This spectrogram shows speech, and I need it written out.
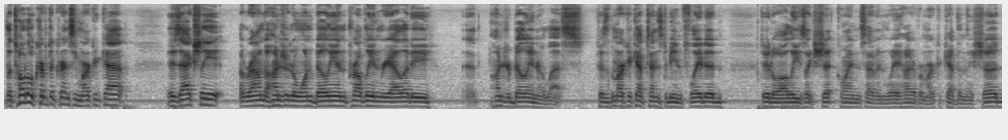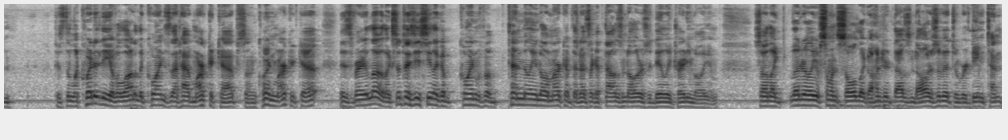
the total cryptocurrency market cap is actually around 101 billion, probably in reality 100 billion or less because the market cap tends to be inflated due to all these like shit coins having way higher of a market cap than they should because the liquidity of a lot of the coins that have market caps on coin market cap is very low. Like sometimes you see like a coin with a $10 million market cap that has like a thousand dollars a daily trading volume. So like literally if someone sold like a hundred thousand dollars of it to redeem 10%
